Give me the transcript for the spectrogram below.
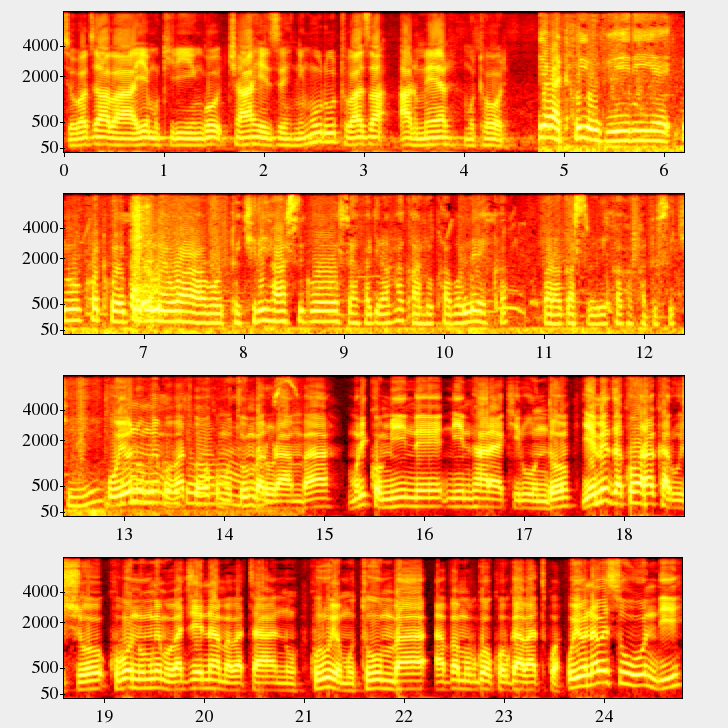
byoba byabaye mu kiringo caheze ni nkuru tubaza Armel Mutore iyo batwiyumviriye yuko twebwe wabo tukiri hasi gose akagira nk'akantu kaboneka baragasulika kakadusukiye uyu ni umwe mu batwa wo ku mutumba ruramba muri komine n'intara ya Kirundo yemeza ko hari akarusho kubona umwe mu bajenama batanu kuri uyu mutumba ava mu bwoko bw'abatwa uyu nawe si uwundi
